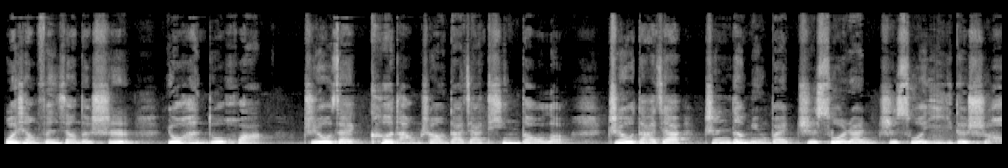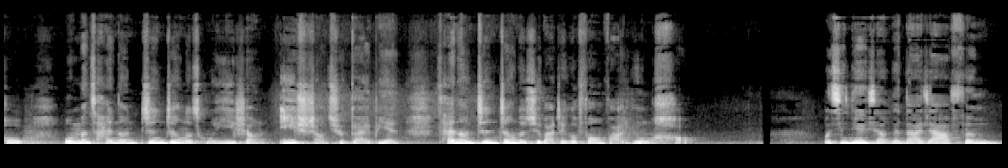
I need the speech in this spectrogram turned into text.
我想分享的是，有很多话。只有在课堂上大家听到了，只有大家真的明白知所然之所以的时候，我们才能真正的从意上意识上去改变，才能真正的去把这个方法用好。我今天想跟大家分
